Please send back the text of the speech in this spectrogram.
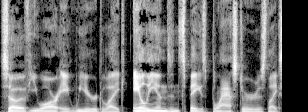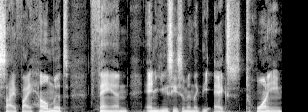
So if you are a weird like aliens in space blasters like sci-fi helmet fan and you see something like the X20,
